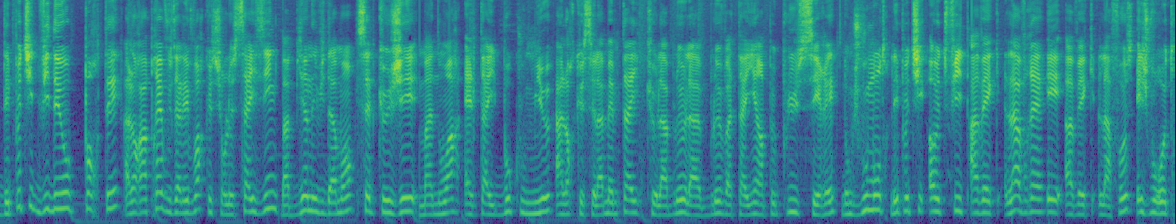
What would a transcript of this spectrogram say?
des petites vidéos portées. Alors après, vous allez voir que sur le sizing, bah bien évidemment, celle que j'ai, ma noire, elle taille beaucoup mieux, alors que c'est la même taille que la bleue. La bleue va tailler un peu plus serré. Donc je vous montre les petits outfits avec la vraie et avec la fausse. Et je vous retrouve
